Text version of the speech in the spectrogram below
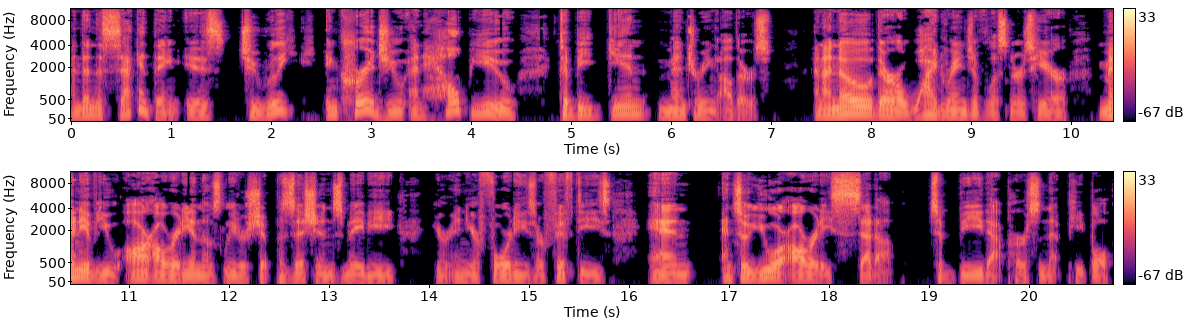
And then the second thing is to really encourage you and help you to begin mentoring others. And I know there are a wide range of listeners here. Many of you are already in those leadership positions. Maybe you're in your 40s or 50s and and so you are already set up to be that person that people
